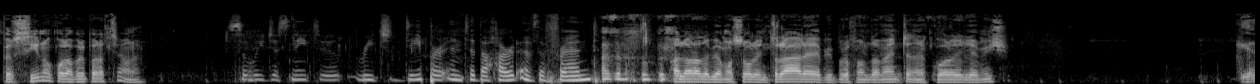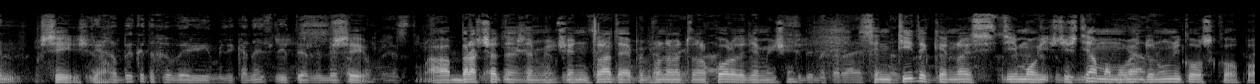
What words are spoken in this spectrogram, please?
Persino con la preparazione. Allora dobbiamo solo entrare più profondamente nel cuore degli amici? Sì, sì. abbracciate gli amici, entrate più profondamente nel cuore degli amici, sentite che noi ci stiamo muovendo un unico scopo.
